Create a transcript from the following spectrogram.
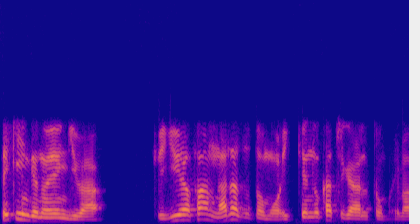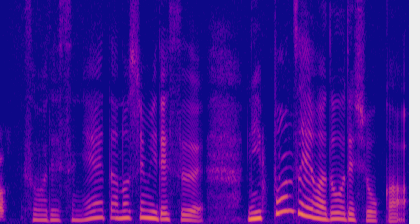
北京での演技はフィギュアファンならずとも一見の価値があると思いますそうですね楽しみです日本勢はどうでしょうか？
